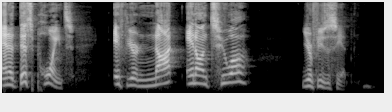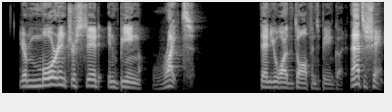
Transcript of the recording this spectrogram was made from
And at this point, if you're not in on Tua, you refuse to see it. You're more interested in being right than you are the Dolphins being good. And that's a shame.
